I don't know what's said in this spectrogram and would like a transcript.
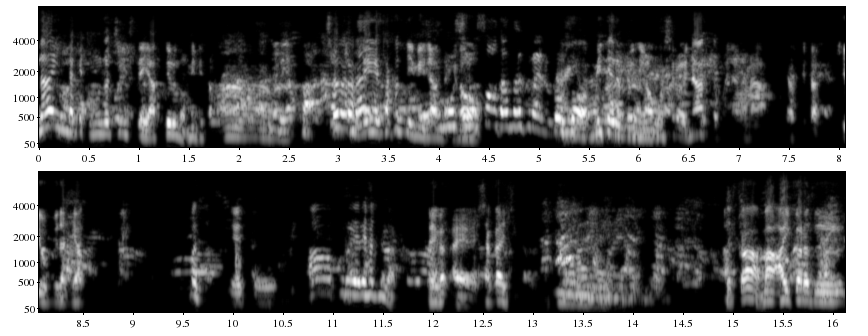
ないんだけ友達にしてやってるのを見てた。あでもやっぱ、だから名作ってイメージあるんだけど面白そうだなぐらいの。そうそう、見てる分には面白いなって思いながらやってた記憶だけあって。まあ、えっ、と、パワープロやり始めたの大学えー社会人から。とか、まあ相変わらず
